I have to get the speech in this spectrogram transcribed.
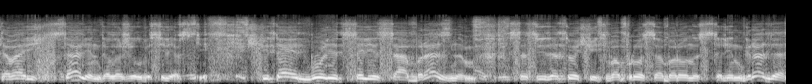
Товарищ Сталин, доложил Василевский, считает более целесообразным сосредоточить вопрос обороны Сталинграда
